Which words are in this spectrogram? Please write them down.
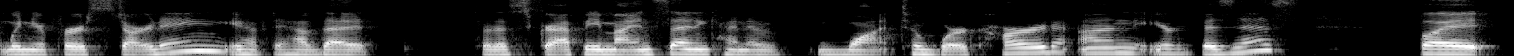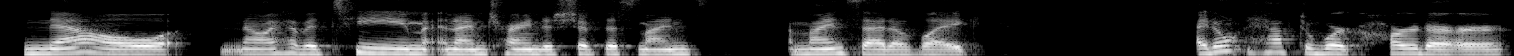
when you're first starting. You have to have that sort of scrappy mindset and kind of want to work hard on your business. But now, now I have a team and I'm trying to shift this mind mindset of like, I don't have to work harder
